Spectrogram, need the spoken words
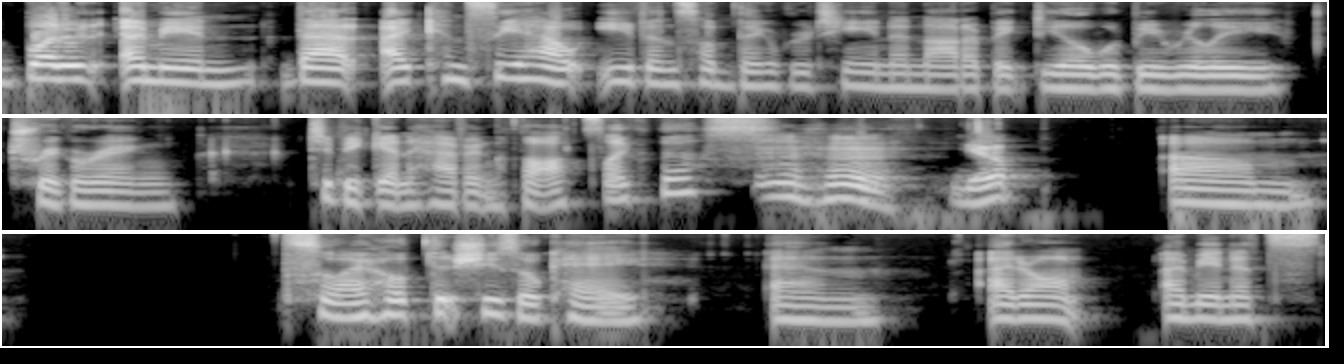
but it, i mean that i can see how even something routine and not a big deal would be really triggering to begin having thoughts like this. Mhm. yep. Um so i hope that she's okay and i don't i mean it's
